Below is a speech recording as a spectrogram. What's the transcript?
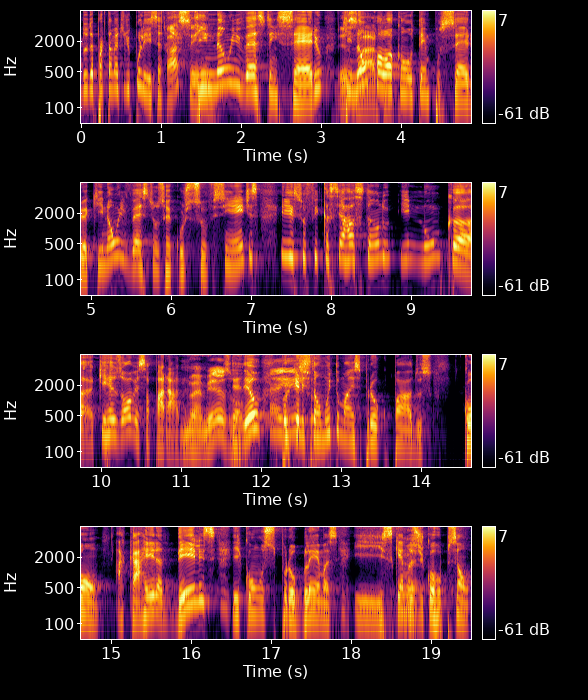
do departamento de polícia. Ah, sim. Que não investem sério, que não Exato. colocam o tempo sério aqui, não investem os recursos suficientes, e isso fica se arrastando e nunca que resolve essa parada. Não é mesmo? Entendeu? É Porque eles isso. estão muito mais preocupados com a carreira deles e com os problemas e esquemas de corrupção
